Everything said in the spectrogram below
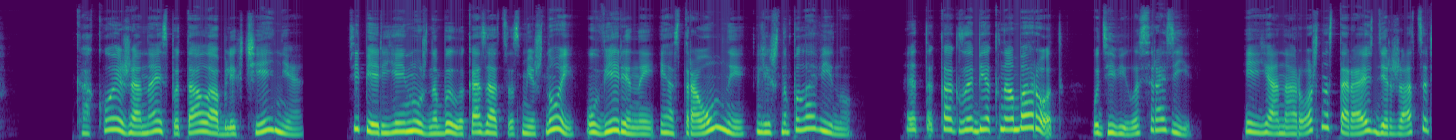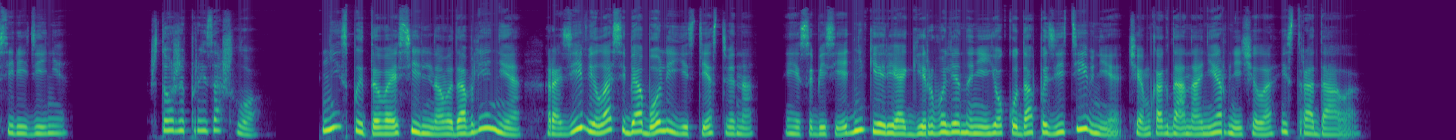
Какое же она испытала облегчение, Теперь ей нужно было казаться смешной, уверенной и остроумной лишь наполовину. «Это как забег наоборот», — удивилась Рози. «И я нарочно стараюсь держаться в середине». Что же произошло? Не испытывая сильного давления, Рози вела себя более естественно, и собеседники реагировали на нее куда позитивнее, чем когда она нервничала и страдала.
